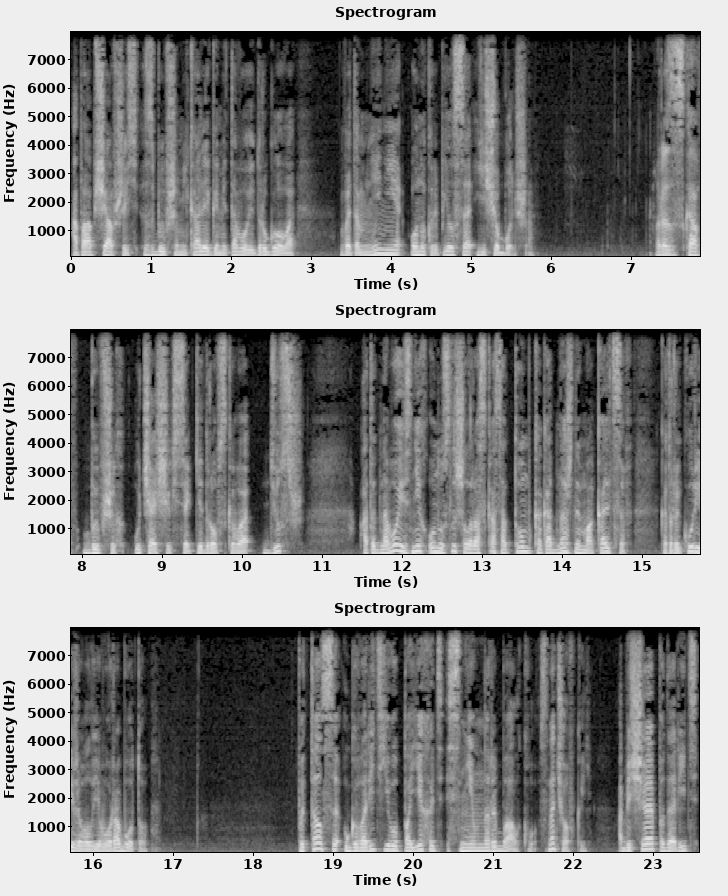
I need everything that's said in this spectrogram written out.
А пообщавшись с бывшими коллегами того и другого, в этом мнении он укрепился еще больше. Разыскав бывших учащихся Кедровского «Дюсш», от одного из них он услышал рассказ о том, как однажды Макальцев, который курировал его работу, пытался уговорить его поехать с ним на рыбалку с ночевкой, обещая подарить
